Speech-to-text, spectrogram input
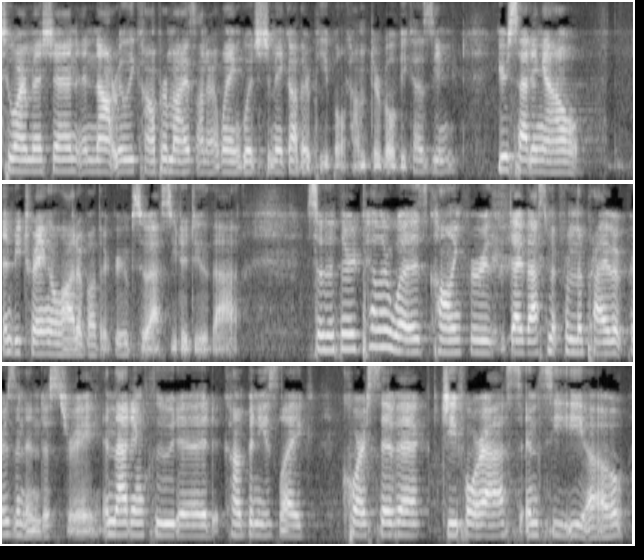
to our mission and not really compromise on our language to make other people comfortable because you're setting out and betraying a lot of other groups who asked you to do that. So the third pillar was calling for divestment from the private prison industry, and that included companies like CoreCivic, G4S, and GEO.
